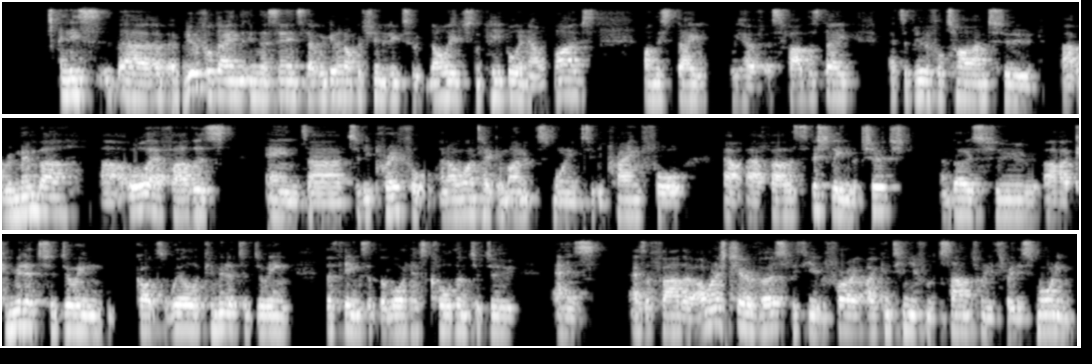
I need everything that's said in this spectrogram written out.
it is uh, a beautiful day in, in, the sense that we get an opportunity to acknowledge some people in our lives. On this day, we have as Father's Day. It's a beautiful time to uh, remember uh, all our fathers and uh, to be prayerful. And I want to take a moment this morning to be praying for our, our fathers, especially in the church, and those who are committed to doing God's will, committed to doing the things that the Lord has called them to do as as a father. I want to share a verse with you before I, continue from Psalm 23 this morning.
